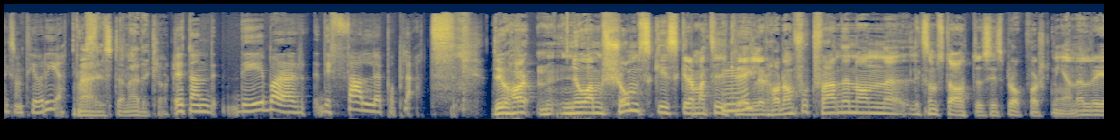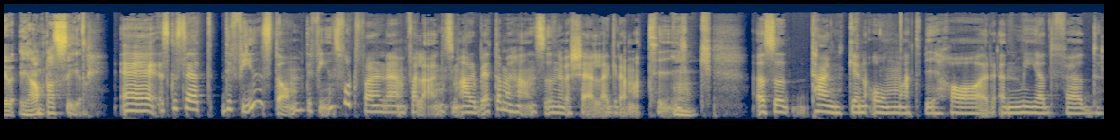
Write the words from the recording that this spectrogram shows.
liksom, teoretiskt. Nej, just det. Nej, det är klart. Utan det är bara, det faller på plats. Du har mm, Noam Chomskys grammatikregler, Mm. har de fortfarande någon eh, liksom, status i språkforskningen? Eller är, är han passé? Eh, jag ska säga att det finns de. Det finns fortfarande en falang som arbetar med hans universella grammatik. Alltså tanken om att vi har en medfödd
